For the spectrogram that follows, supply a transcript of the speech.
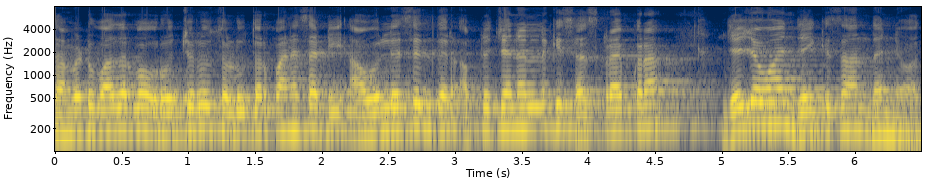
टमॅटो बाजारभाव रोजच्या रोज चढउतार पाहण्यासाठी आवडले असेल तर आपले चॅनल नक्की सबस्क्राईब करा. जय जवान जय किसान धन्यवाद.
